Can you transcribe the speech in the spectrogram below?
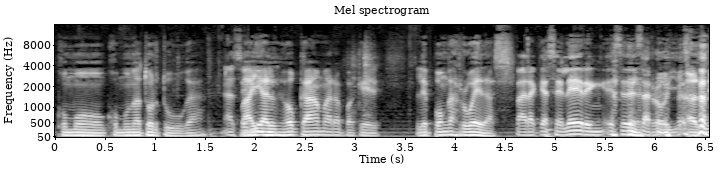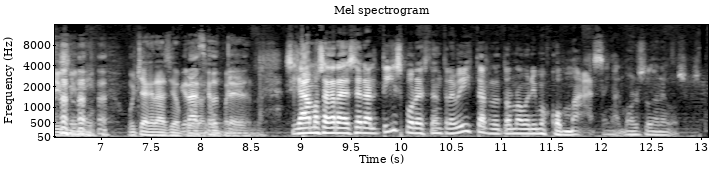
como, como una tortuga. Así Vaya mismo. al Cámara para que le ponga ruedas. Para que aceleren ese desarrollo. Así mismo. Muchas gracias, Gracias por acompañarnos. Así que vamos a agradecer al TIS por esta entrevista. Al retorno venimos con más en Almuerzo de Negocios.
